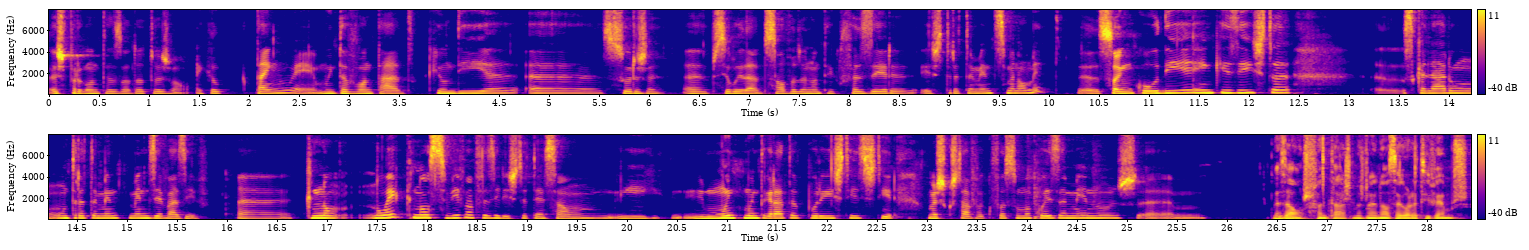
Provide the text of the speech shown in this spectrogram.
as perguntas ao Dr. João. Aquilo que tenho é muita vontade que um dia uh, surja a possibilidade de Salvador não ter que fazer este tratamento semanalmente sonho com o dia em que exista, uh, se calhar, um, um, tratamento menos evasivo. uh, que não, não é que não se viva a fazer isto, atenção, e, e, muito, muito grata por isto existir, mas gostava que fosse uma coisa menos. Uh, mas há uns fantasmas, não é? Nós agora tivemos,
